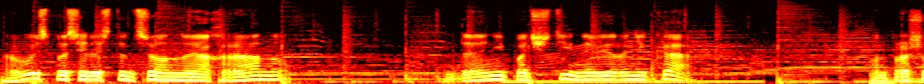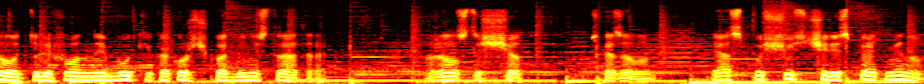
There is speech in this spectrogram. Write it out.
вы спросили станционную охрану. Да они почти наверняка. Он прошел от телефонной будки к окошечку администратора. «Пожалуйста, счет», — сказал он. «Я спущусь через пять минут».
